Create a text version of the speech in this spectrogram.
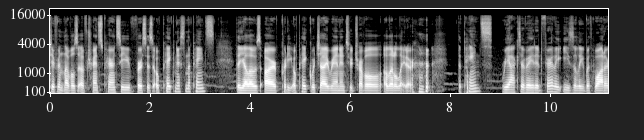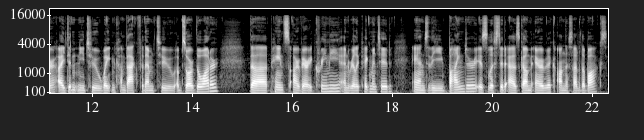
different levels of transparency versus opaqueness in the paints. The yellows are pretty opaque, which I ran into trouble a little later. the paints reactivated fairly easily with water. I didn't need to wait and come back for them to absorb the water. The paints are very creamy and really pigmented, and the binder is listed as gum arabic on the side of the box.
